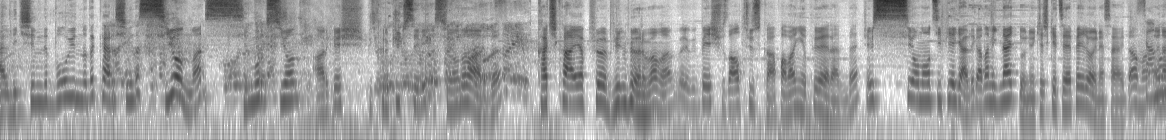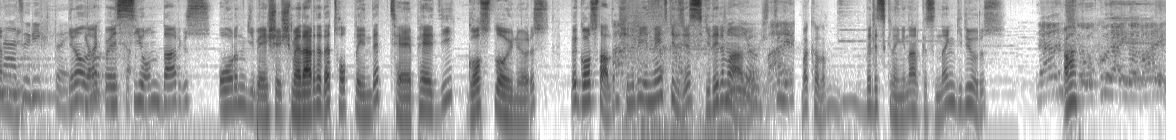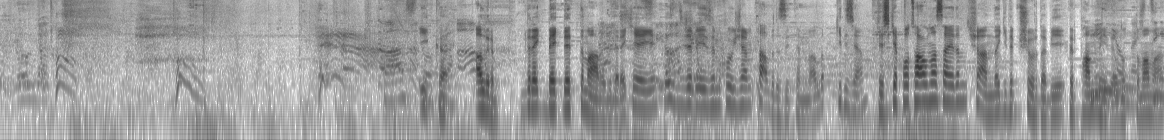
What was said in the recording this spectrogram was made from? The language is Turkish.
geldik. Şimdi bu oyunda da karşımda Sion var. Simurg Sion arkadaş bir 43 seviye Sion'u vardı. Kaç K yapıyor bilmiyorum ama böyle bir 500-600 K falan yapıyor herhalde. Şimdi Sion OTP'ye geldik. Adam Ignite ile oynuyor. Keşke TP ile oynasaydı ama önemli değil. Genel olarak böyle Sion, Darius, Ornn gibi eşleşmelerde de top lane'de TP değil Ghost ile oynuyoruz. Ve Ghost aldık. Şimdi bir invade gideceğiz. Gidelim abi. Bakalım. Blitzcrank'in arkasından gidiyoruz. Ah İlk alırım. Direkt beklettim abi bilerek E'yi. Hızlıca base'imi koyacağım. Saldırı itemimi alıp gideceğim. Keşke pot almasaydım. Şu anda gidip şurada bir tırpan mıydı unuttum ama.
